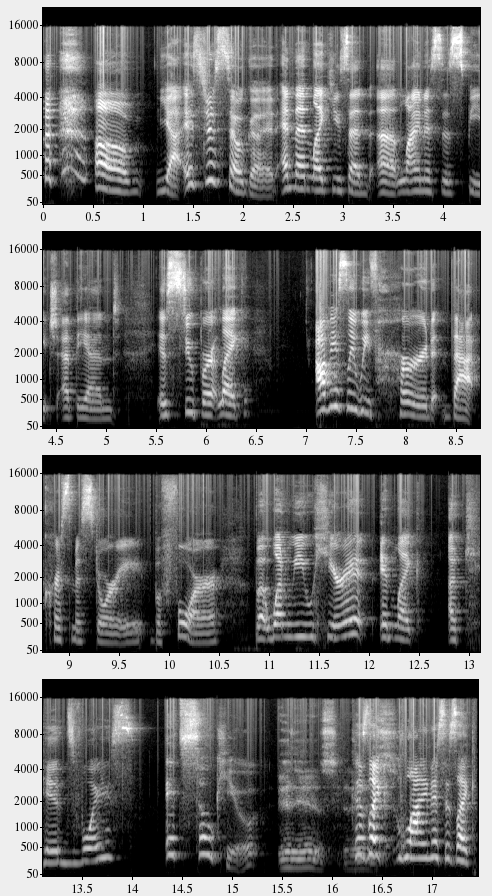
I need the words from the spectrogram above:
um, yeah, it's just so good. And then, like you said, uh, Linus's speech at the end is super. Like, obviously, we've heard that Christmas story before, but when you hear it in like a kid's voice, it's so cute. It is Because like Linus is like,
